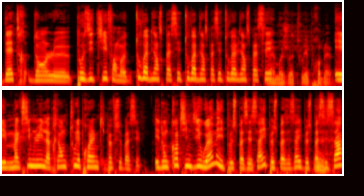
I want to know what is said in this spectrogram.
d'être dans le positif en mode tout va bien se passer, tout va bien se passer, tout va bien se passer. moi je vois tous les problèmes. Et Maxime lui il appréhende tous les problèmes qui peuvent se passer. Et donc quand il me dit ouais mais il peut se passer ça, il peut se passer ça, il peut se passer ça,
